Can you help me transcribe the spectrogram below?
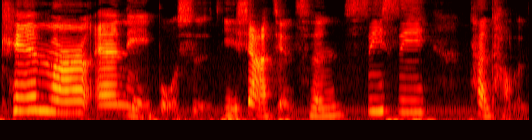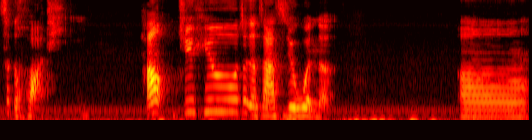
Camer Annie 博士，以下简称 CC，探讨了这个话题。好，GQ 这个杂志就问了，嗯。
